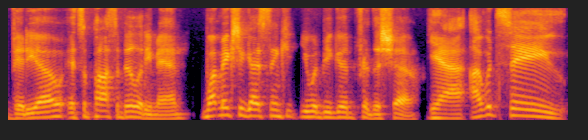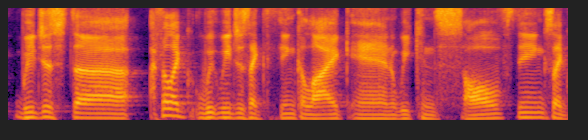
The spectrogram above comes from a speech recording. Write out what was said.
video, it's a possibility, man. What makes you guys think you would be good for the show? Yeah, I would say we just uh I feel like we, we just like think alike and we can solve things like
